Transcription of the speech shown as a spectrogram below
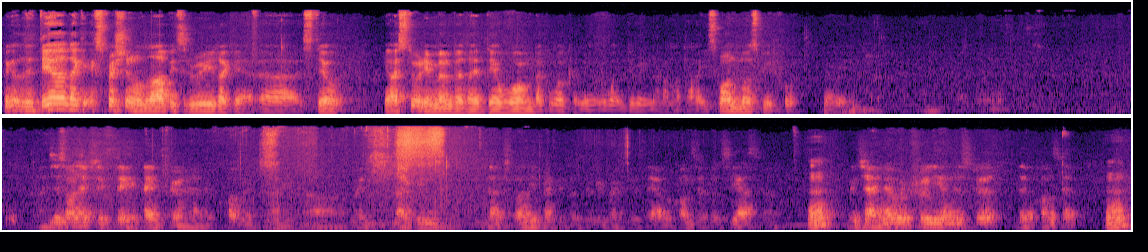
because their like expression of love is really like uh, uh, still. Yeah, I still remember that their warm like welcoming when during Ramadan. It's one of the most beautiful. I just wanted to say thank you and have a comment. Like, uh, when, like in Naqshbandi practice practice, they have a concept siesta, Mhm. which I never truly understood the concept. Mhm.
